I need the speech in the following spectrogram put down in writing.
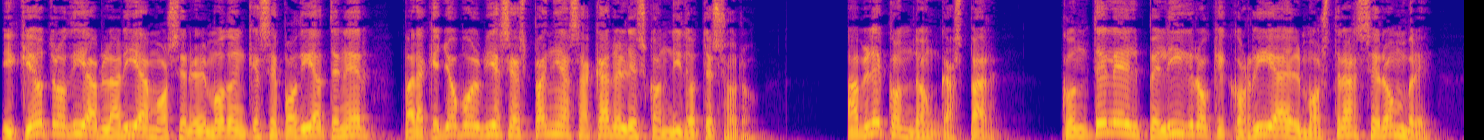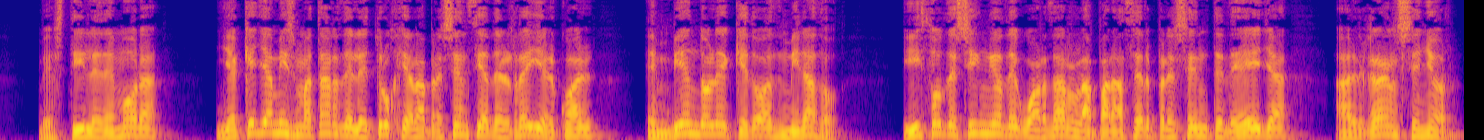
y que otro día hablaríamos en el modo en que se podía tener para que yo volviese a España a sacar el escondido tesoro. Hablé con don Gaspar, contéle el peligro que corría el mostrar ser hombre, vestíle de mora, y aquella misma tarde le truje a la presencia del rey, el cual, en viéndole, quedó admirado, hizo designio de guardarla para hacer presente de ella al gran señor,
